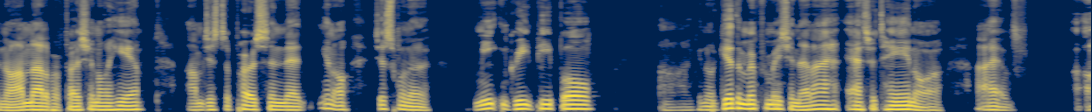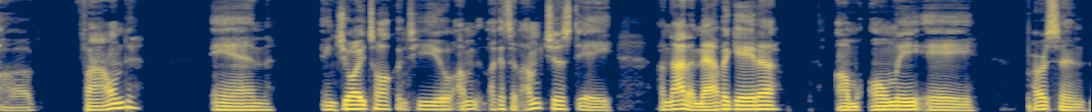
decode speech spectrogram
you know, I'm not a professional here. I'm just a person that you know just want to meet and greet people. Uh, you know, give them information that I ascertain or I have uh, found, and enjoy talking to you. I'm like I said, I'm just a I'm not a navigator. I'm only a person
